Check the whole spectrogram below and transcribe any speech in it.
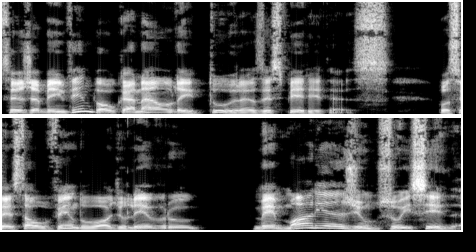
Seja bem-vindo ao canal Leituras Espíritas. Você está ouvindo o audiolivro Memórias de um Suicida.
